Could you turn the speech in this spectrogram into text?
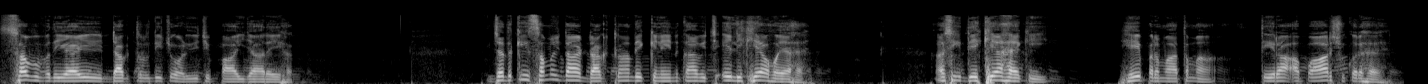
ਸਭ ਵਿਦਿਆਈ ਡਾਕਟਰ ਦੀ ਝੋਲੀ ਵਿੱਚ ਪਾਈ ਜਾ ਰਹੇ ਹਨ। ਜਦਕਿ ਸਮਝਦਾਰ ਡਾਕਟਰਾਂ ਦੇ ਕਲੀਨਿਕਾਂ ਵਿੱਚ ਇਹ ਲਿਖਿਆ ਹੋਇਆ ਹੈ। ਅਸੀਂ ਦੇਖਿਆ ਹੈ ਕਿ हे ਪ੍ਰਮਾਤਮਾ, ਤੇਰਾ ਅਪਾਰ ਸ਼ੁਕਰ ਹੈ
